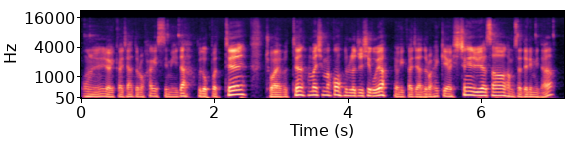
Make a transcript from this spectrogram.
오늘 여기까지 하도록 하겠습니다. 구독 버튼, 좋아요 버튼 한 번씩만 꼭 눌러주시고요. 여기까지 하도록 할게요. 시청해주셔서 감사드립니다.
